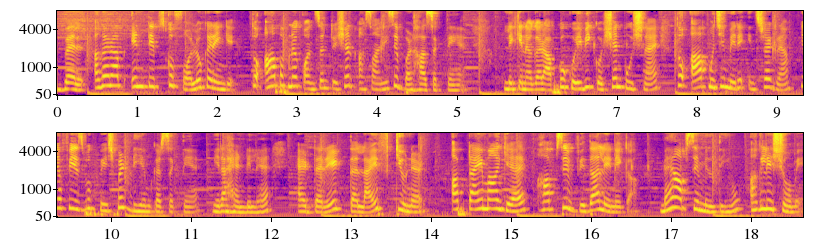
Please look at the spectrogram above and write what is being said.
वेल well, अगर आप इन टिप्स को फॉलो करेंगे तो आप अपना कंसंट्रेशन आसानी से बढ़ा सकते हैं। लेकिन अगर आपको कोई भी क्वेश्चन पूछना है तो आप मुझे मेरे इंस्टाग्राम या फेसबुक पेज पर डीएम कर सकते हैं। मेरा हैंडल है at the rate the life tuner अब टाइम आ गया है आपसे विदा लेने का। मैं आपसे मिलती हूँ अगले शो में।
